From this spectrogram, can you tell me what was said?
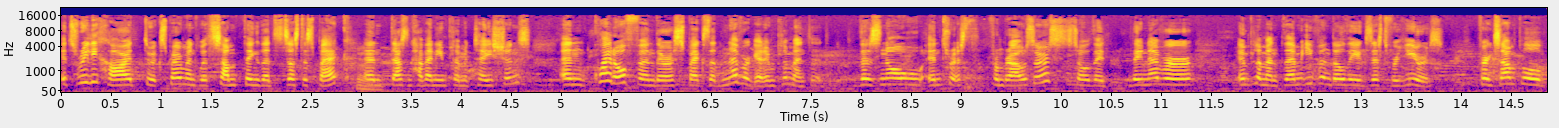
It's really hard to experiment with something that's just a spec hmm. and doesn't have any implementations. And quite often there are specs that never get implemented. There's no interest from browsers, so they, they never implement them even though they exist for years. For example,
